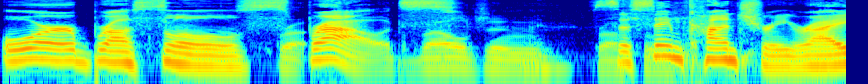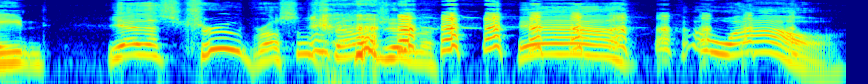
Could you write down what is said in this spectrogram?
Or Brussels sprouts? Belgian. it's the same country, right? Yeah, that's true. Brussels, Belgium. yeah. Oh, wow.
